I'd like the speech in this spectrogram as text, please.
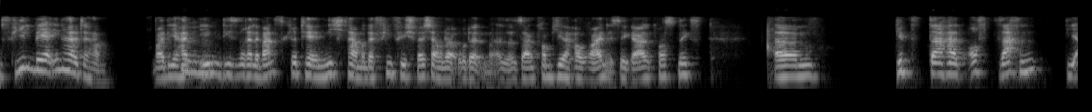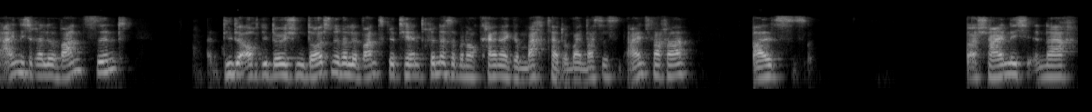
viel mehr Inhalte haben, weil die halt mhm. eben diesen Relevanzkriterien nicht haben oder viel, viel schwächer oder, oder also sagen, komm hier, hau rein, ist egal, kostet nichts. Ähm, gibt da halt oft Sachen, die eigentlich relevant sind, die da auch die deutschen, deutschen Relevanzkriterien drin ist, aber noch keiner gemacht hat. Und mein, was ist einfacher, als wahrscheinlich nach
